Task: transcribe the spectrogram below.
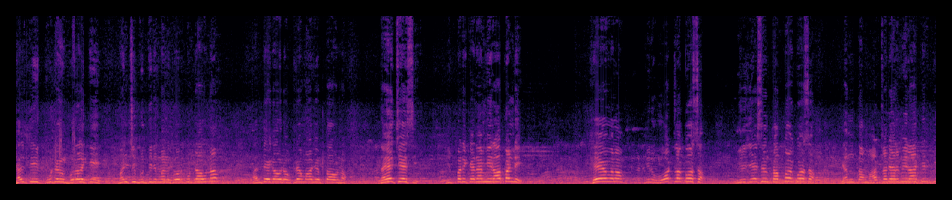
కల్తీ కూటమి బుర్రలకి మంచి బుద్ధినిమ్మని కోరుకుంటా ఉన్నాం. అంతేకాదు ఒకటే మాట చెప్తా ఉన్నాం. దయచేసి ఇప్పటికైనా మీరు ఆపండి. కేవలం మీరు ఓట్ల కోసం మీరు చేసిన తప్పుల కోసం ఎంత మాట్లాడారు మీరు ఆఖరికి?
